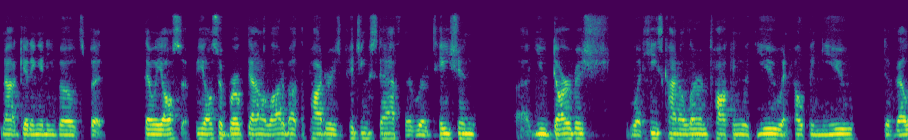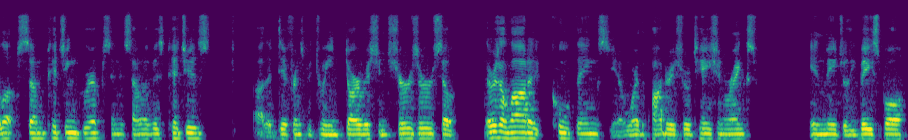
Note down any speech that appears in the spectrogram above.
not getting any votes. But then we also he also broke down a lot about the Padres pitching staff, their rotation, uh, Yu Darvish, what he's kind of learned talking with you and helping you develop some pitching grips in some of his pitches uh, the difference between Darvish and Scherzer. So there was a lot of cool things, you know, where the Padres rotation ranks in Major League Baseball,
